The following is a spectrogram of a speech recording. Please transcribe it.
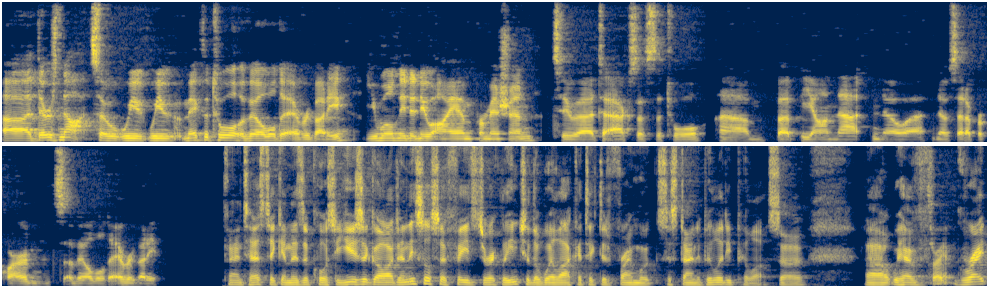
Uh, there's not. So we, we make the tool available to everybody. You will need a new IAM permission to uh, to access the tool, um, but beyond that, no uh, no setup required, and it's available to everybody. Fantastic. And there's of course a user guide, and this also feeds directly into the well architected framework sustainability pillar. So uh, we have right. great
